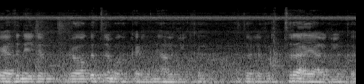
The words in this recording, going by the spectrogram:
വേദനയിലും രോഗത്തിനുമൊക്കെ കഴിയുന്ന ആളുകൾക്ക് അതുപോലെ വൃദ്ധരായ ആളുകൾക്ക്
